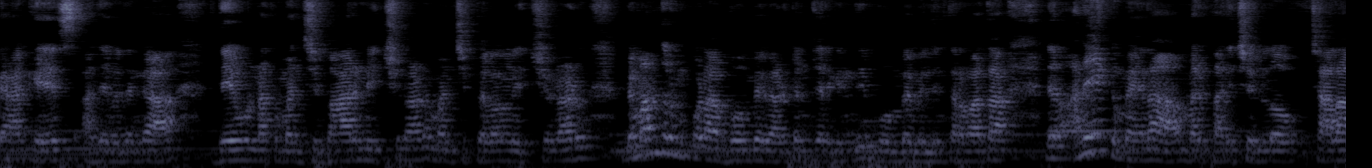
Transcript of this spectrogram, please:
ప్యాకేజ్ అదేవిధంగా దేవుడు నాకు మంచి భార్యని ఇచ్చున్నాడు మంచి పిల్లల్ని ఇచ్చున్నాడు. మేమందరం కూడా బొంబే వెళ్ళటం జరిగింది. బొంబే వెళ్ళిన తర్వాత నేను అనేకమైన మరి పరిచయంలో చాలా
